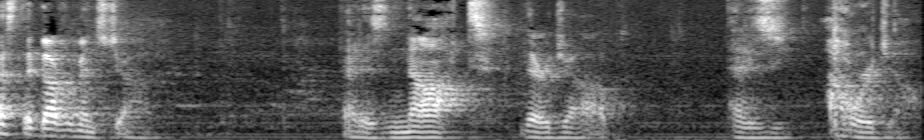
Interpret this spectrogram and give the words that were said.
That's the government's job. That is not their job. That is our job.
